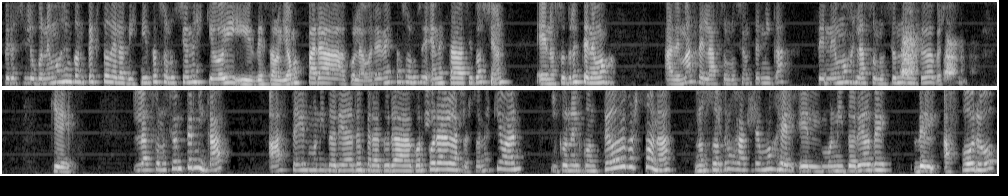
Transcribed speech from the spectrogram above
pero si lo ponemos en contexto de las distintas soluciones que hoy desarrollamos para colaborar en esta, en esta situación, eh, nosotros tenemos además de la solución térmica, tenemos la solución de conteo de personas. Que la solución térmica hace el monitoreo de temperatura corporal a las personas que van y con el conteo de personas nosotros hacemos el, monitoreo de, del aforo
